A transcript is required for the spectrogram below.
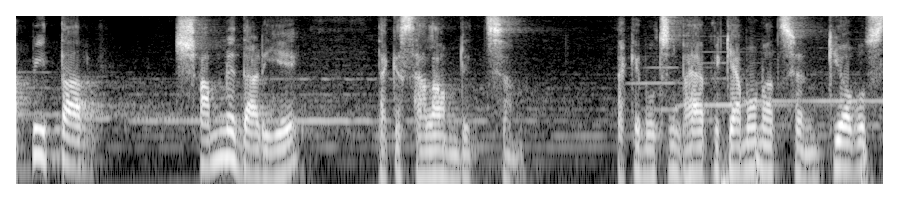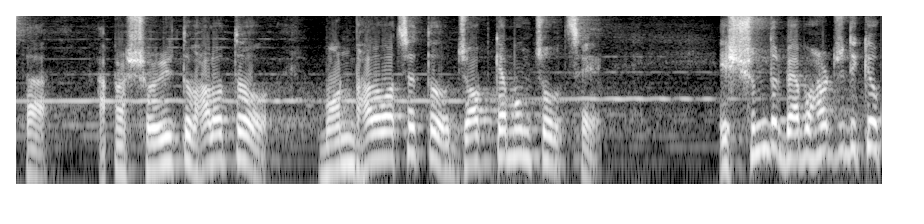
আপনি তার সামনে দাঁড়িয়ে তাকে সালাম দিচ্ছেন। তাকে বলছেন, ভাই, আপনি কেমন আছেন? কি অবস্থা? আপনার শরীর তো ভালো তো? মন ভালো আছে তো? জব কেমন চলছে? এই সুন্দর ব্যবহার যদি কেউ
